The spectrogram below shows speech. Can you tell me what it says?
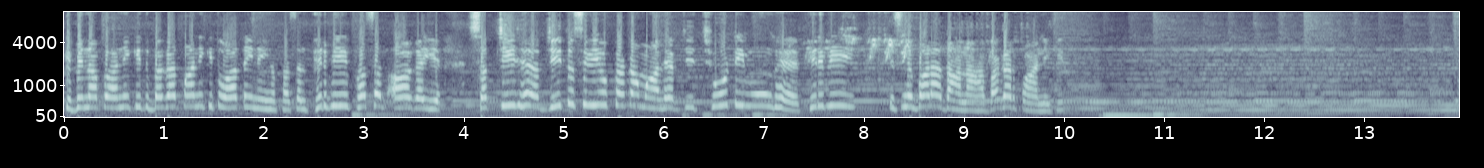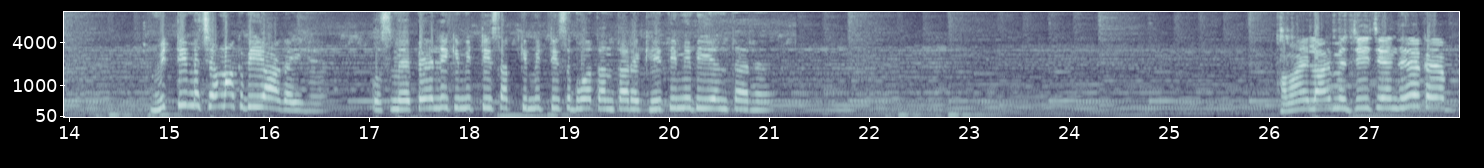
कि बिना पानी की तो बगैर पानी की तो आता ही नहीं है फ़सल। फिर भी फ़सल आ गई है। सब चीज़ है। अब जी तो सिवियोग का कमाल है। अब जी छोटी मूंग है, फिर भी इसमें बड़ा दाना है, बगैर पानी की। मिट्टी में चमक भी आ गई है। उसमें पहले की मिट्टी सबकी मिट्टी से बहुत अंतर है। खेती में भी अंतर है। हमारे लाइफ में जी चेंज है कि अब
